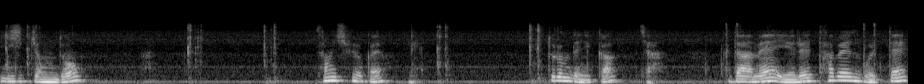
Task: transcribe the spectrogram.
20 정도 30일까요? 네. 뚫으면 되니까 자, 그 다음에 얘를 탑에서 볼 때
